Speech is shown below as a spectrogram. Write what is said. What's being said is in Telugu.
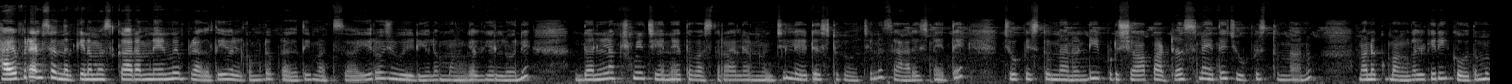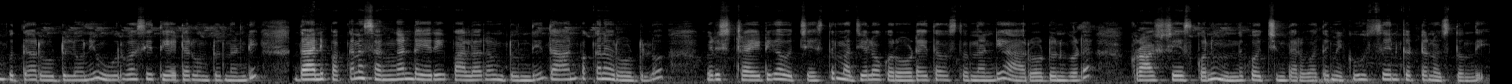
హాయ్ ఫ్రెండ్స్ అందరికీ నమస్కారం. నేను మీ ప్రగతి. వెల్కమ్ టు ప్రగతి మత్స ఈరోజు వీడియోలో మంగళగిరిలోని ధనలక్ష్మి చేనేత వస్త్రాలయం నుంచి లేటెస్ట్గా వచ్చిన శారీస్ని అయితే చూపిస్తున్నానండి. ఇప్పుడు షాప్ అడ్రస్ని అయితే చూపిస్తున్నాను. మనకు మంగళగిరి గౌతమ బుద్ధ రోడ్డులోని ఊర్వశి థియేటర్ ఉంటుందండి. దాని పక్కన సంగం డైరీ పార్లర్ ఉంటుంది. దాని పక్కన రోడ్డులో మీరు స్ట్రైట్గా వచ్చేస్తే మధ్యలో ఒక రోడ్ అయితే వస్తుందండి. ఆ రోడ్డును కూడా క్రాస్ చేసుకొని ముందుకు వచ్చిన తర్వాత మీకు హుస్సేన్ కట్ అని వస్తుంది.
